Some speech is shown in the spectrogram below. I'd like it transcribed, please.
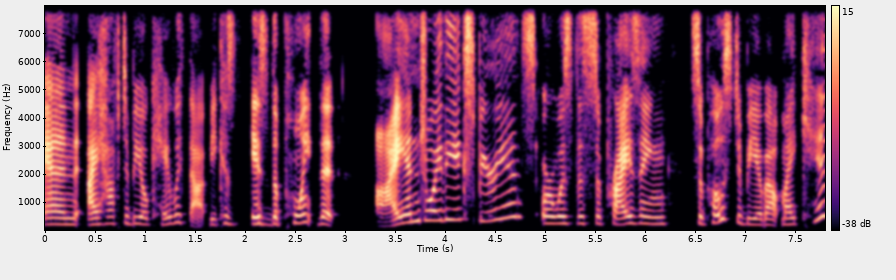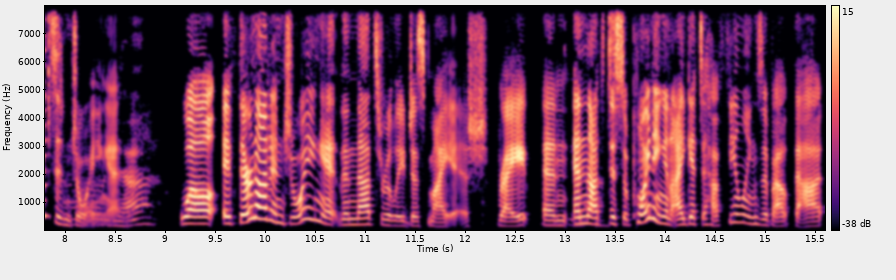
And I have to be okay with that because is the point that I enjoy the experience or was the surprising supposed to be about my kids enjoying oh, it? Yeah. Well, if they're not enjoying it, then that's really just my ish, right? And yeah. and that's disappointing and I get to have feelings about that.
